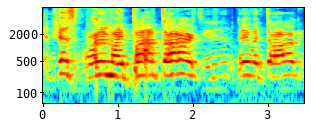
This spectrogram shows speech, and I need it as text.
I just wanted my Pop Tarts, you stupid dog.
